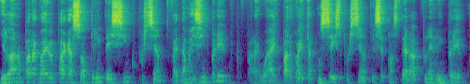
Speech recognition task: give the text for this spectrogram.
E lá no Paraguai vai pagar só 35%. Vai dar mais emprego para o Paraguai. O Paraguai está com 6%, isso é considerado pleno emprego.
